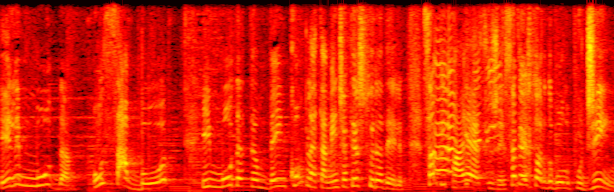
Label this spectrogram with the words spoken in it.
ele muda o sabor e muda também completamente a textura dele. Sabe o que parece, gente? Sabe a história do bolo pudim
